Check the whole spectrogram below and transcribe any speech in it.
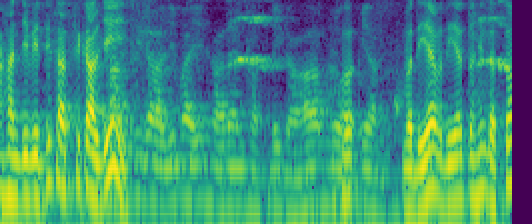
ਹਾਂਜੀ ਵੀਰ ਜੀ ਸਤਿ ਸ਼੍ਰੀ ਅਕਾਲ ਜੀ। ਸਤਿ ਸ੍ਰੀ ਅਕਾਲ ਜੀ ਭਾਈ ਸਾਰਿਆਂ ਨੂੰ ਸਤਿ ਸ੍ਰੀ ਅਕਾਲ ਹੋਰ ਕੀ ਹਾਲ? ਵਧੀਆ ਵਧੀਆ ਤੁਸੀਂ ਦੱਸੋ?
